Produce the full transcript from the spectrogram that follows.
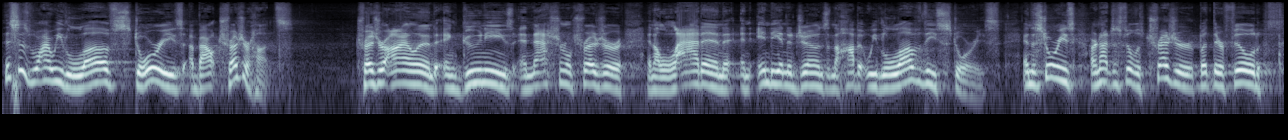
This is why we love stories about treasure hunts. Treasure Island and Goonies and National Treasure and Aladdin and Indiana Jones and The Hobbit. We love these stories. And the stories are not just filled with treasure, but they're filled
